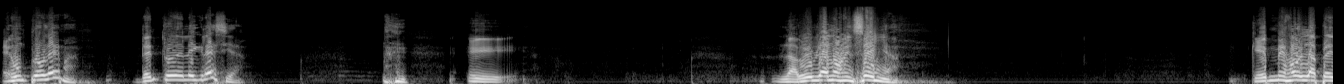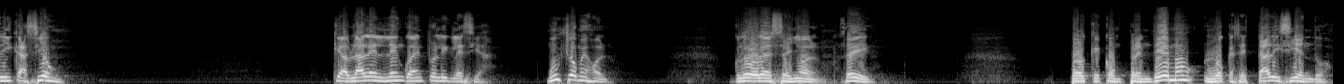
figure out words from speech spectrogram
es un problema dentro de la iglesia. y la Biblia nos enseña que es mejor la predicación que hablar en lengua dentro de la iglesia. Mucho mejor. Gloria al Señor. Sí. Porque comprendemos lo que se está diciendo.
